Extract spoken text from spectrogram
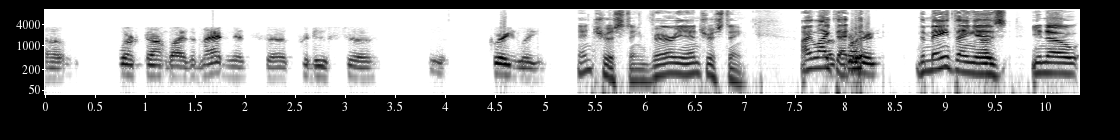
uh, worked on by the magnets uh, produced uh, greatly. Interesting. Very interesting. I like was that. The main thing is, you know,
